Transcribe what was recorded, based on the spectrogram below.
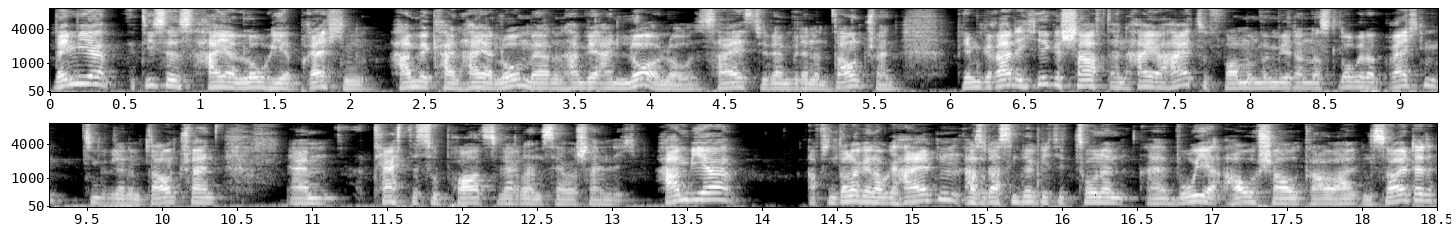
Wenn wir dieses Higher Low hier brechen, haben wir kein Higher Low mehr, dann haben wir ein Lower Low. Das heißt, wir werden wieder in einem Downtrend. Wir haben gerade hier geschafft, ein Higher High zu formen und wenn wir dann das Low wieder brechen, sind wir wieder in einem Downtrend. Ähm, Test des Supports wäre dann sehr wahrscheinlich. Haben wir auf den Dollar genau gehalten. Also das sind wirklich die Zonen, äh, wo ihr Ausschau drauf halten solltet.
